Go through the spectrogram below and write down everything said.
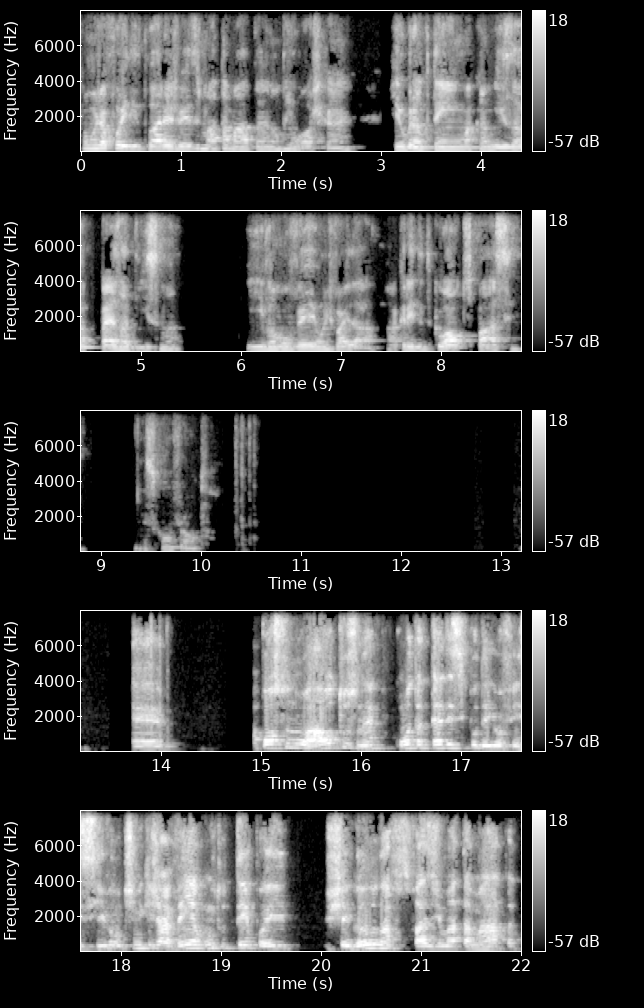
como já foi dito várias vezes, mata-mata não tem lógica, né? Rio Branco tem uma camisa pesadíssima e vamos ver onde vai dar. Acredito que o Altos passe nesse confronto. É, aposto no Altos, né? Conta até desse poderio ofensivo. É um time que já vem há muito tempo aí chegando na fase de mata-mata.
